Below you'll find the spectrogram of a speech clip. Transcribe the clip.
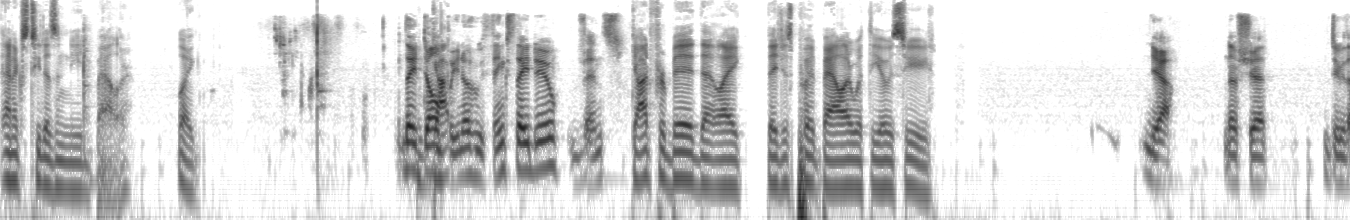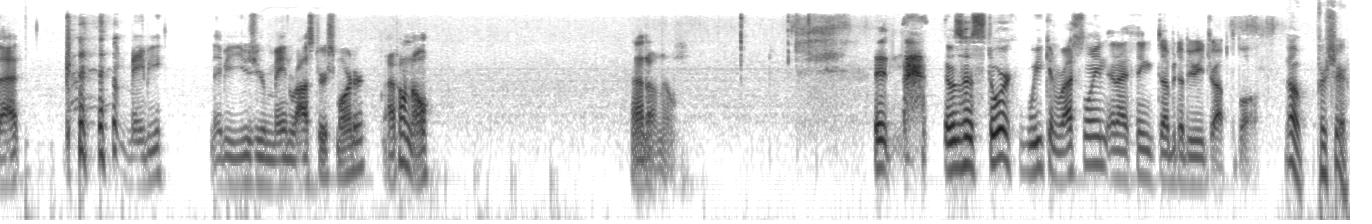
NXT doesn't need Balor. Like, They don't, Got- but you know who thinks they do? Vince. God forbid that like they just put Balor with the OC. Yeah. No shit. Do that. Maybe. Maybe use your main roster smarter. I don't know. I don't know. It it was a historic week in wrestling, and I think WWE dropped the ball. Oh, for sure,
